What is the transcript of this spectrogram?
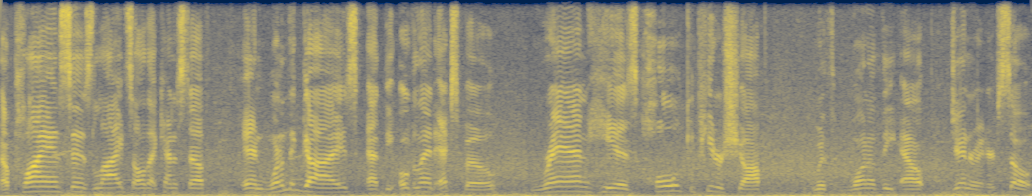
appliances, lights, all that kind of stuff. And one of the guys at the Overland Expo ran his whole computer shop with one of the Alp generators. So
